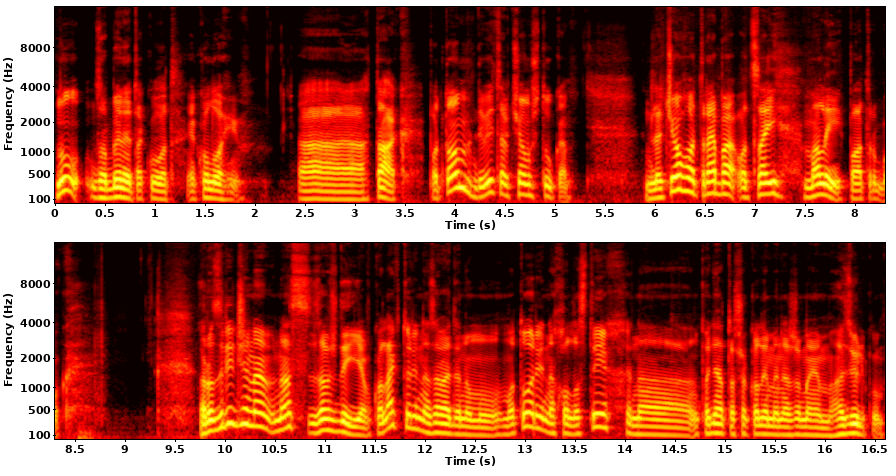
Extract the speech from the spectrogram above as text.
Ну, зробили таку от екологію. А, так, потім дивіться, в чому штука. Для чого треба оцей малий патрубок? Розріджена в нас завжди є в колекторі на заведеному моторі, на холостих. На... Понятно, що коли ми нажимаємо газюльку,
